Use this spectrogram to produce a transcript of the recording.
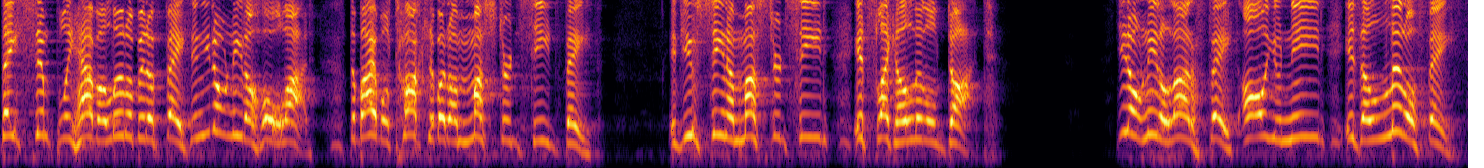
They simply have a little bit of faith, and you don't need a whole lot. The Bible talks about a mustard seed faith. If you've seen a mustard seed, it's like a little dot. You don't need a lot of faith. All you need is a little faith,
